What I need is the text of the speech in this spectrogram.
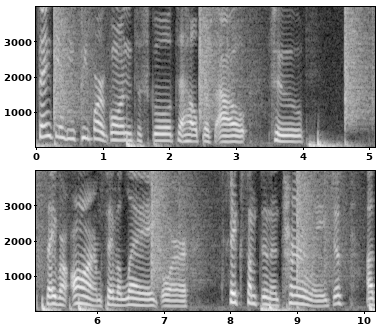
thinking these people are going to school to help us out to save an arm, save a leg, or fix something internally. Just a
